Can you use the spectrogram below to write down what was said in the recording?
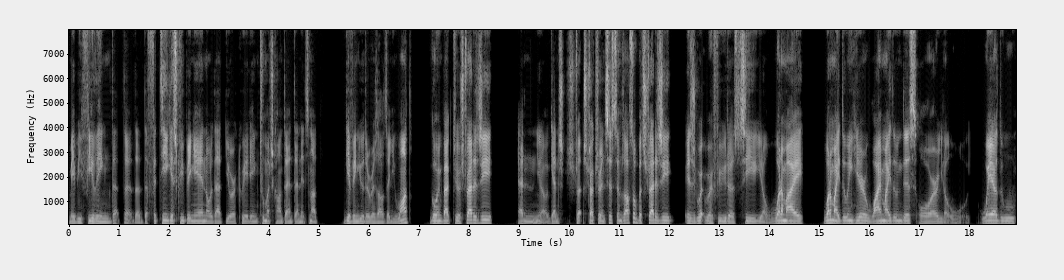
maybe feeling that the, the, the fatigue is creeping in or that you're creating too much content and it's not giving you the results that you want. Going back to your strategy, and you know again st- structure and systems also but strategy is a great way for you to see you know what am i what am i doing here? Why am i doing this? Or you know where do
